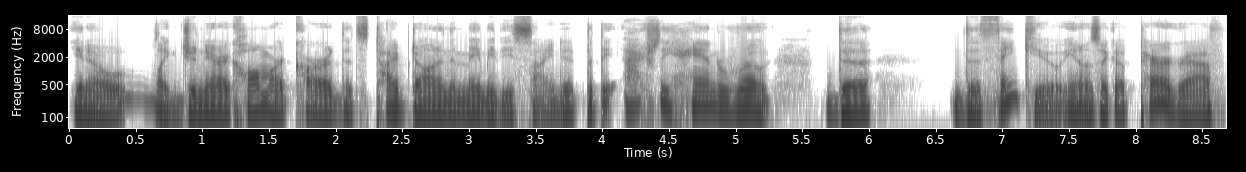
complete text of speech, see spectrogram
you know, like generic Hallmark card that's typed on and then maybe they signed it. But they actually hand wrote the the thank you. You know, it's like a paragraph.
